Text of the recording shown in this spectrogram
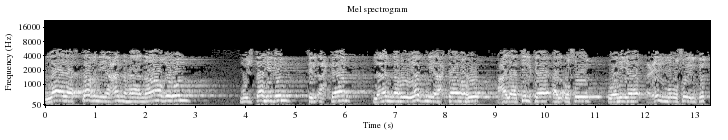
لا يستغني عنها ناظر مجتهد في الأحكام لأنه يبني أحكامه على تلك الأصول وهي علم أصول الفقه.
